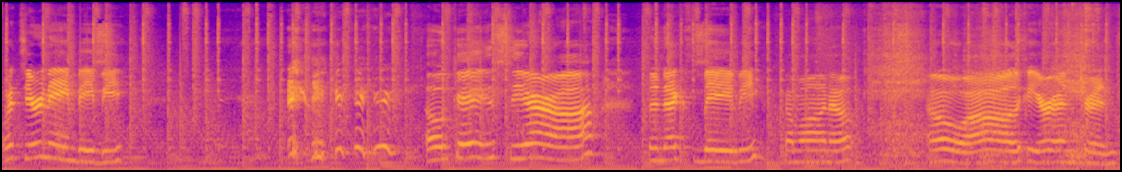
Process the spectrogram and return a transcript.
What's your name, baby? okay, Ciara, the next baby. Come on out. Oh wow, look at your entrance.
